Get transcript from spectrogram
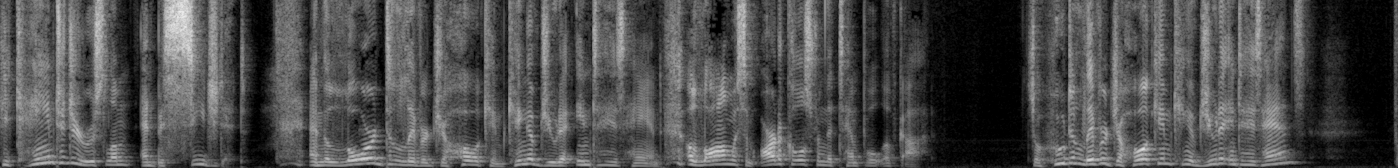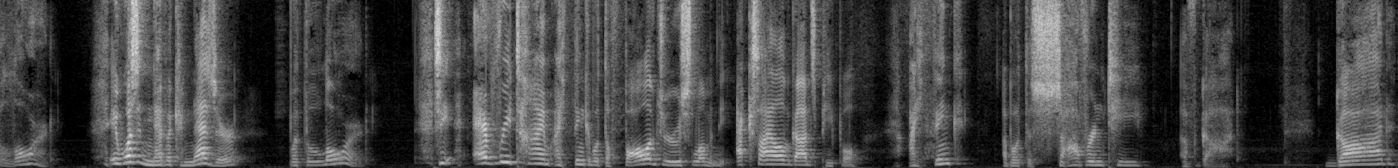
he came to Jerusalem and besieged it. And the Lord delivered Jehoiakim, king of Judah, into his hand, along with some articles from the temple of God. So, who delivered Jehoiakim, king of Judah, into his hands? The Lord. It wasn't Nebuchadnezzar, but the Lord. See, every time I think about the fall of Jerusalem and the exile of God's people, I think about the sovereignty of God. God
